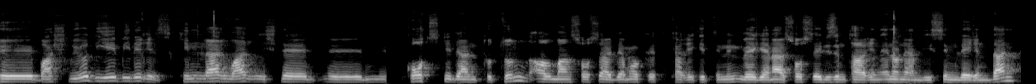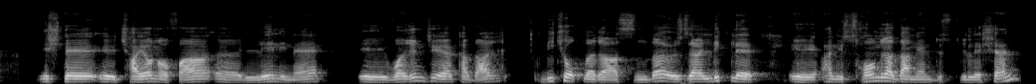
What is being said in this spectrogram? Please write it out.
e, başlıyor diyebiliriz. Kimler var? İşte e, Kotski'den tutun Alman Sosyal Demokratik Hareketi'nin ve genel sosyalizm tarihinin en önemli isimlerinden işte e, Çayanov'a, e, Lenin'e e, varıncaya kadar birçokları aslında özellikle e, hani sonradan endüstrileşen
